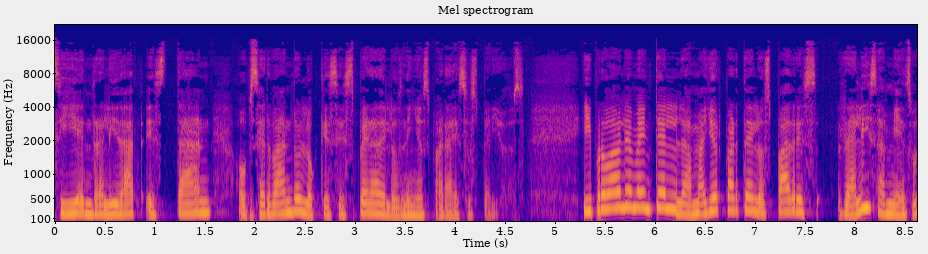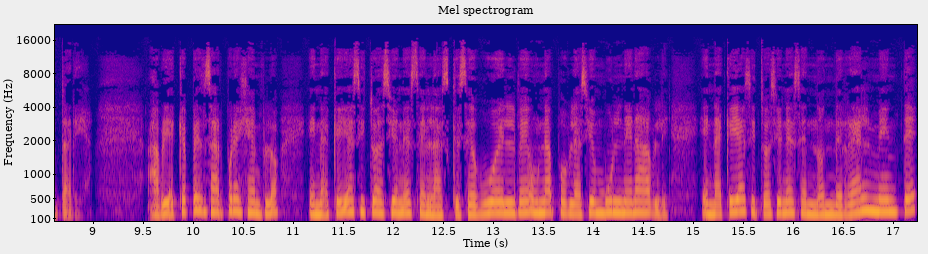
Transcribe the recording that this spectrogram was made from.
si en realidad están observando lo que se espera de los niños para esos periodos. Y probablemente la mayor parte de los padres realizan bien su tarea. Habría que pensar, por ejemplo, en aquellas situaciones en las que se vuelve una población vulnerable, en aquellas situaciones en donde realmente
